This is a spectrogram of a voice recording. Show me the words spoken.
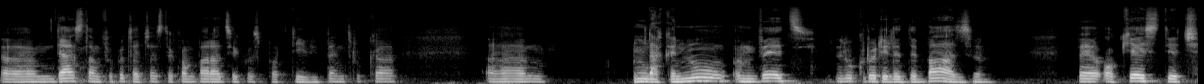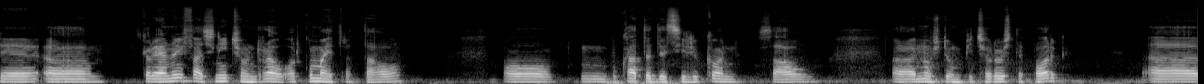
uh, de asta am făcut această comparație cu sportivii, pentru că uh, dacă nu înveți lucrurile de bază pe o chestie ce uh, căruia nu-i faci niciun rău, oricum ai trata-o, o bucată de silicon sau, uh, nu știu, un picioruș de porc, uh,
